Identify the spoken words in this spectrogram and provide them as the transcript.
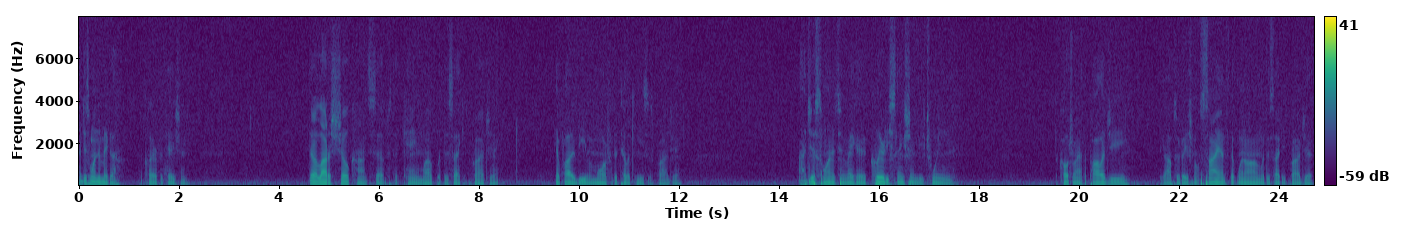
I just wanted to make a, a clarification. There are a lot of show concepts that came up with the Psychic Project. There'll probably be even more for the Telekinesis Project. I just wanted to make a clear distinction between the cultural anthropology, the observational science that went on with the Psychic Project,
